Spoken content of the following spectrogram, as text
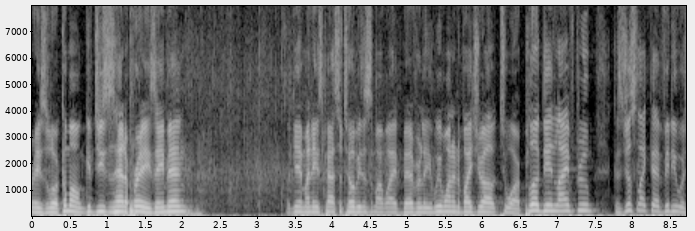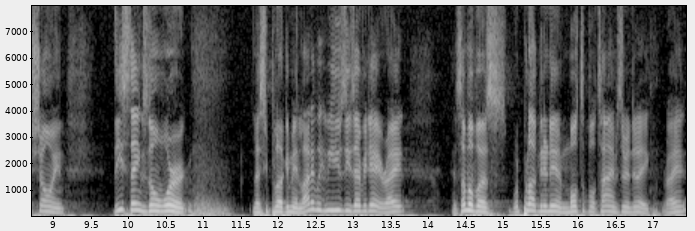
Praise the Lord. Come on, give Jesus a hand of praise. Amen. Again, my name is Pastor Toby. This is my wife, Beverly. We want to invite you out to our plugged in life group because just like that video was showing, these things don't work unless you plug them in. A lot of we use these every day, right? And some of us, we're plugging it in multiple times during the day, right?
